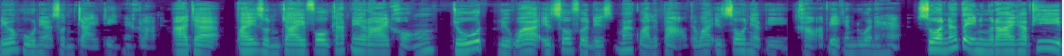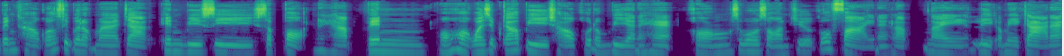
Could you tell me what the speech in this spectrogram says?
ลิเวอร์พูลเนี่ยสนใจจริงนะครับอาจจะไปสนใจโฟกัสในรายของจูดหรือว่าเอนโซเฟอร์ดิสมากกว่าหรือเปล่า แต่ว่าเอนโซเนี่ยมีข่าวอัปเดตกันด้วยนะฮะส่วนนักเตะหนึ่งรายครับที่เป็นข่าวก็สิบกันออกมาจาก NBC Sport นะครับเป็นหัวหอกวัย19 ปีชาวโคลอมเบียนะฮะ ของสโมสรชื่อโกไฟนะครับในลีกอเมริกานะ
